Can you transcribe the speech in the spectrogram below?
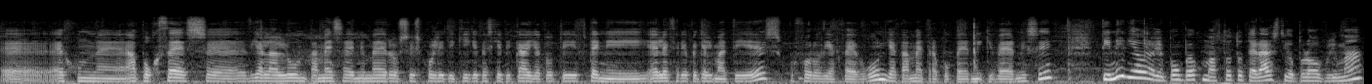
ε, έχουν ε, από χθες διαλαλούν τα μέσα ενημέρωσης πολιτική και τα σχετικά για το ότι φταίνει οι ελεύθεροι επαγγελματίες που φοροδιαφεύγουν για τα μέτρα που παίρνει η κυβέρνηση. Την ίδια ώρα λοιπόν που έχουμε αυτό το τεράστιο πρόβλημα,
